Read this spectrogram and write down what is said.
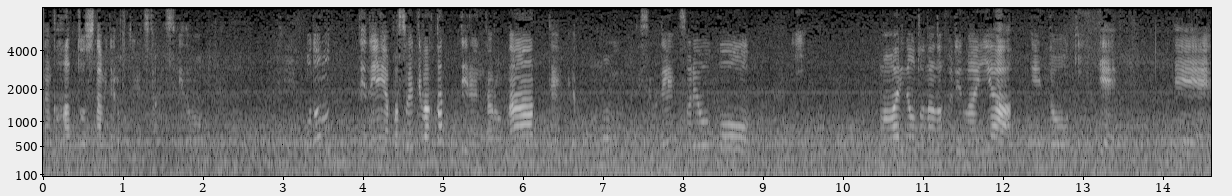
なんかハッとしたみたいなこと言ってたんですけど子供ってねやっぱそうやって分かってるんだろうなってやっぱ思うんですよね。それをこう周りの大人の振る舞いや言動を聞いてで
